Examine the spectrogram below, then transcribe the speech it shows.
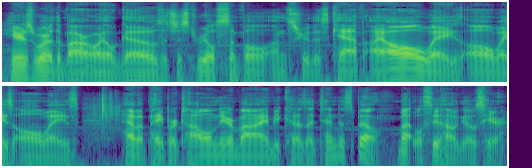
Here's where the bar oil goes. It's just real simple. Unscrew this cap. I always, always, always have a paper towel nearby because I tend to spill. But we'll see how it goes here.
